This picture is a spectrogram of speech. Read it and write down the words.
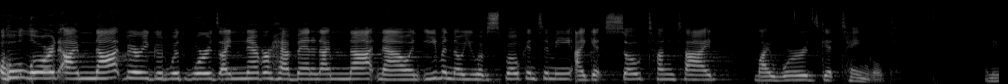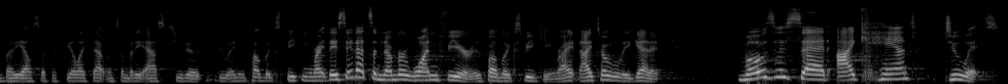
Oh Lord, I'm not very good with words. I never have been, and I'm not now. And even though you have spoken to me, I get so tongue tied, my words get tangled. Anybody else ever feel like that when somebody asks you to do any public speaking, right? They say that's the number one fear is public speaking, right? I totally get it. Moses said, I can't do it.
